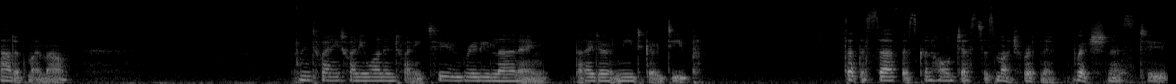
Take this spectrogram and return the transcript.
out of my mouth. In 2021 and 22, really learning that I don't need to go deep. That the surface can hold just as much richness too.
